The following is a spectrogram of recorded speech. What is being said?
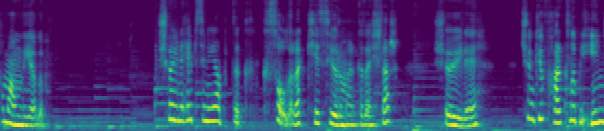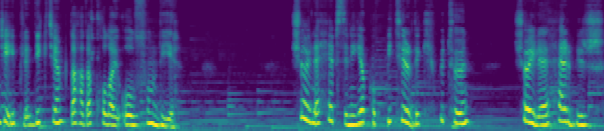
tamamlayalım. Şöyle hepsini yaptık. Kısa olarak kesiyorum arkadaşlar. Şöyle. Çünkü farklı bir ince iple dikeceğim daha da kolay olsun diye. Şöyle hepsini yapıp bitirdik. Bütün şöyle her bir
